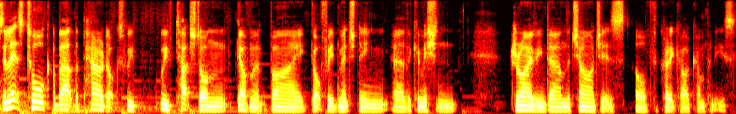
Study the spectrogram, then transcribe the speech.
so let's talk about the paradox we've we've touched on government by Gottfried mentioning uh, the commission driving down the charges of the credit card companies.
